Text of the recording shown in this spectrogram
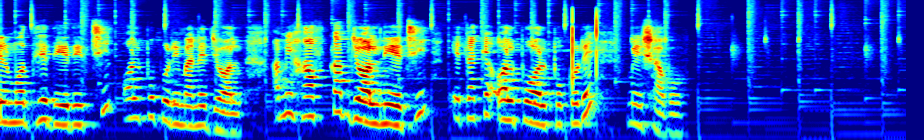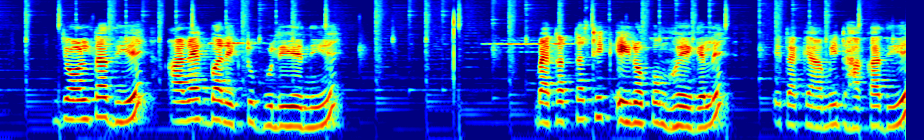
এর মধ্যে দিয়ে দিচ্ছি অল্প পরিমাণে জল। আমি হাফ কাপ জল নিয়েছি, এটাকে অল্প অল্প করে মেশাবো। জলটা দিয়ে আর একবার একটু গুলিয়ে নিয়ে, ব্যাটারটা ঠিক এই রকম হয়ে গেলে এটাকে আমি ঢাকা দিয়ে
